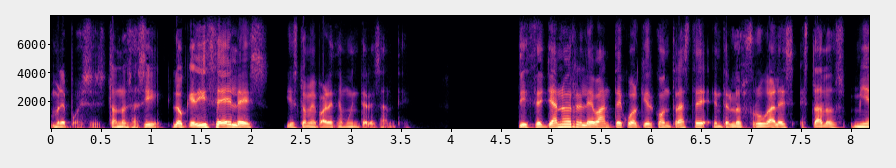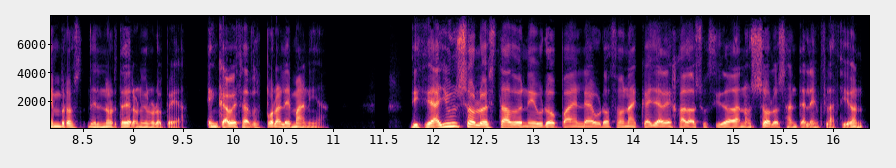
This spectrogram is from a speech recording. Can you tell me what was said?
Hombre, pues esto no es así. Lo que dice él es, y esto me parece muy interesante, dice, ya no es relevante cualquier contraste entre los frugales estados miembros del norte de la Unión Europea, encabezados por Alemania. Dice, ¿hay un solo estado en Europa, en la eurozona, que haya dejado a sus ciudadanos solos ante la inflación?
